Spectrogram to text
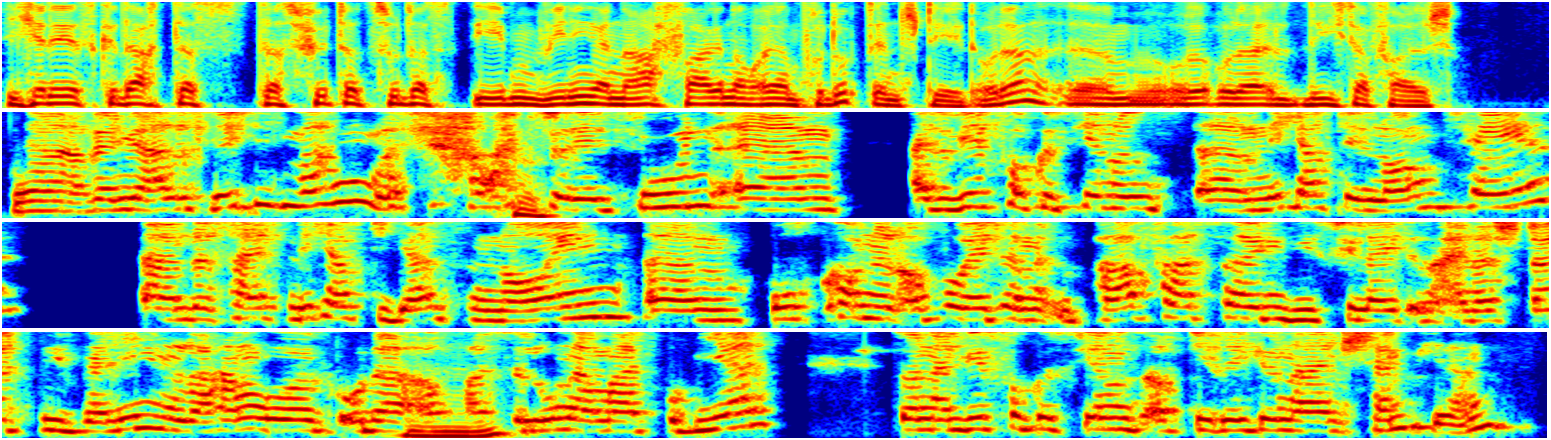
Ich hätte jetzt gedacht, dass das führt dazu, dass eben weniger Nachfrage nach eurem Produkt entsteht, oder? Ähm, oder, oder liege ich da falsch? Ja, wenn wir alles richtig machen, was wir aktuell tun. Ähm, also wir fokussieren uns nicht auf den Longtail, Ähm, das heißt nicht auf die ganzen neuen ähm, hochkommenden Operator mit ein paar Fahrzeugen, die es vielleicht in einer Stadt wie Berlin oder Hamburg oder mhm. auch Barcelona mal probieren, sondern wir fokussieren uns auf die regionalen Champions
